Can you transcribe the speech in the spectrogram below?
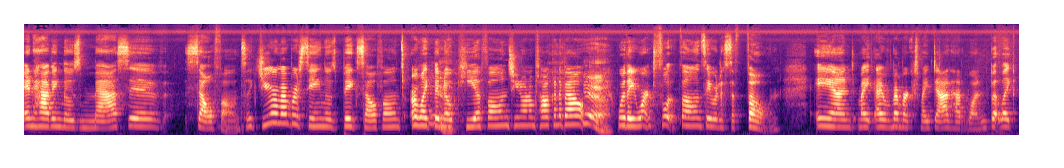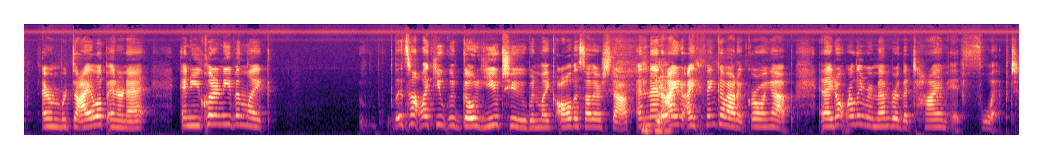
and having those massive cell phones. Like do you remember seeing those big cell phones or like the Nokia phones, you know what I'm talking about? yeah Where they weren't flip phones, they were just a phone. And my I remember cuz my dad had one, but like I remember dial-up internet and you couldn't even like it's not like you could go to YouTube and like all this other stuff. And then Yeah. I, I think about it growing up and I don't really remember the time it flipped.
